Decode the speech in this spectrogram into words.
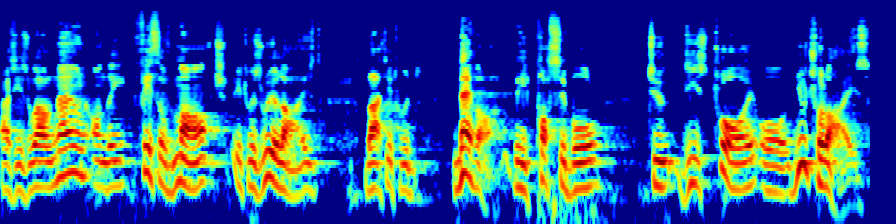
Uh, As is well known, on the 5th of March, it was realized that it would never be possible to destroy or neutralize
